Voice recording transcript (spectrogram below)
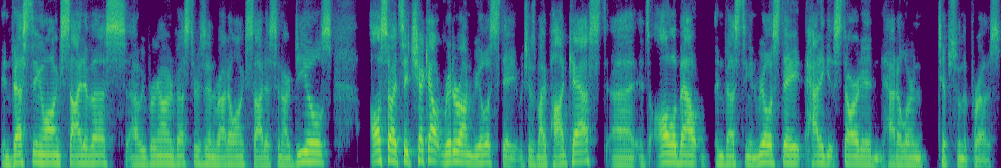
investing alongside of us, uh, we bring our investors in right alongside us in our deals. Also, I'd say check out Ritter on Real Estate, which is my podcast. Uh, it's all about investing in real estate, how to get started, and how to learn tips from the pros.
